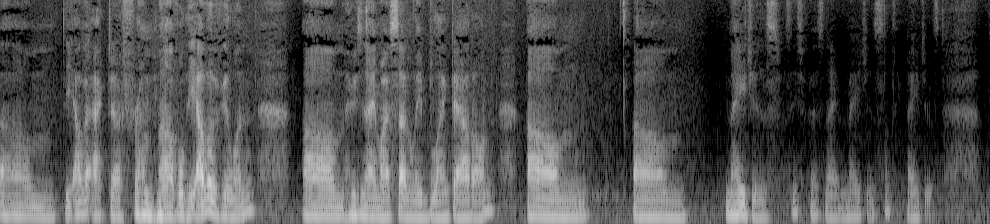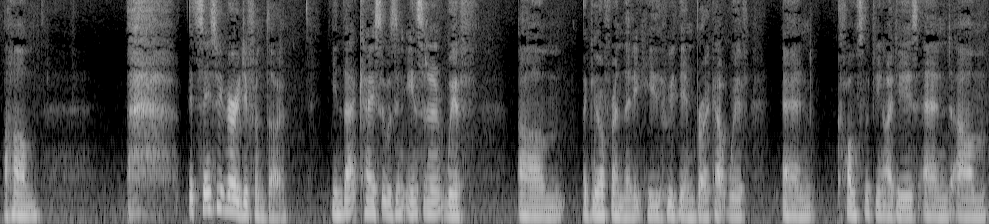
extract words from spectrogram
um, the other actor from Marvel, the other villain, um, whose name I suddenly blanked out on, um, Majors. What's his first name? Majors. Something Majors. It seems to be very different though. In that case, it was an incident with um, a girlfriend that he who then broke up with, and conflicting ideas and um,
